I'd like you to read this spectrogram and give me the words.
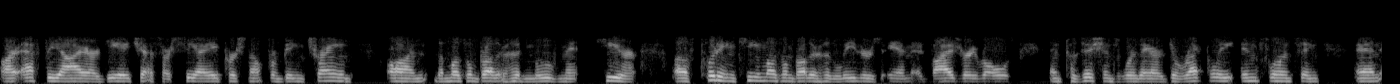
our FBI, our DHS, our CIA personnel from being trained on the Muslim Brotherhood movement here, of putting key Muslim Brotherhood leaders in advisory roles and positions where they are directly influencing and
